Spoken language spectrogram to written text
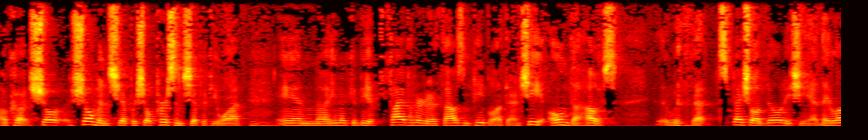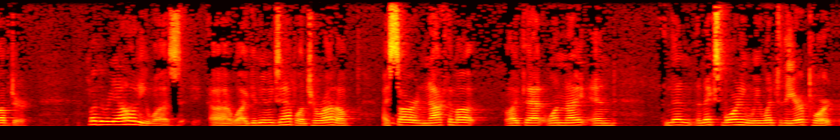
I'll call it show, showmanship or show personship if you want. Mm-hmm. And, uh, you know, it could be a 500 or 1,000 people out there. And she owned the house with that special ability she had. They loved her. But the reality was, uh, well, I'll give you an example. In Toronto, I saw her knock them out like that one night, and and then the next morning we went to the airport,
